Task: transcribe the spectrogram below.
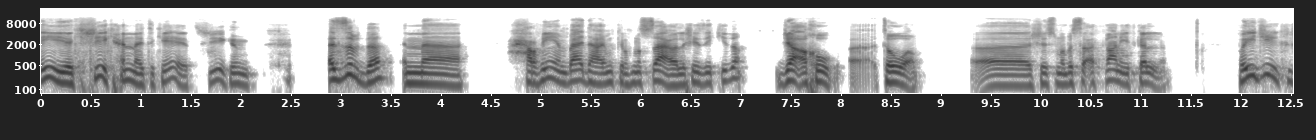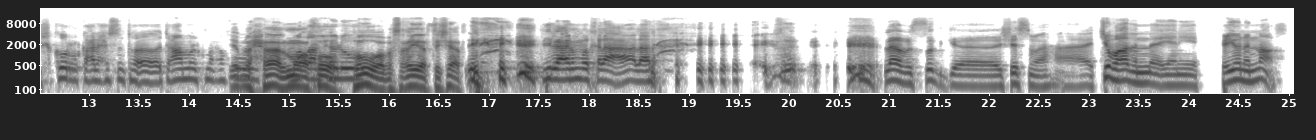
اي شيك حنا اتيكيت شيك أنت. الزبدة انه حرفيا بعدها يمكن في نص ساعة ولا شيء زي كذا جاء أخوه آه، توأم آه، شو اسمه بس الثاني يتكلم. فيجيك يشكرك على حسن تع- تعاملك مع اخوه يا ابن الحلال مو اخوه حلو. هو بس غير تيشيرت. يلعن ام الخلاعة لا لا. لا بس صدق آه، شو اسمه آه، تشوف هذا يعني في عيون الناس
